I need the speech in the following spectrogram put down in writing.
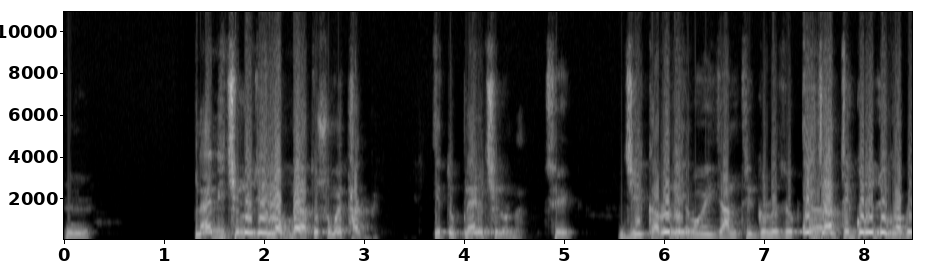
hmm. প্ল্যানই ছিল যে লম্বা এত সময় থাকবে। এ তো প্ল্যান ছিল না। ঠিক। যে কারণে এবং এই যান্ত্রিক গোলযোগ এই যান্ত্রিক গোলযোগ হবে।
